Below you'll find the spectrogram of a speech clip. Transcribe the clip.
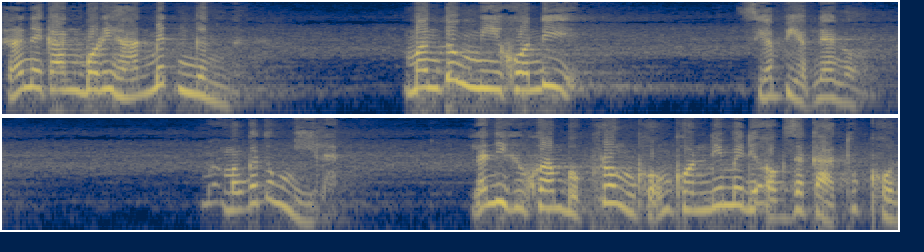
ฉะนั้นในการบริหารเม็ดเงิน มันต้องมีคนที่เสียเปรียบแน่นอน มันก็ต้องมีแหละ และนี่คือความบกพร่องของคนที่ไม่ได้ออกสกาดทุกคน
